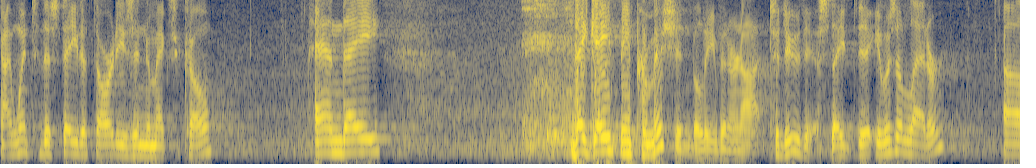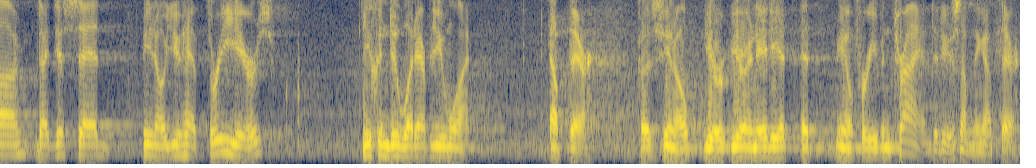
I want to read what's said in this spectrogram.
I went to the state authorities in New Mexico, and they they gave me permission, believe it or not, to do this. They, it was a letter uh, that just said, you know, you have three years, you can do whatever you want up there. Because, you know, you're, you're an idiot at, you know, for even trying to do something up there.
